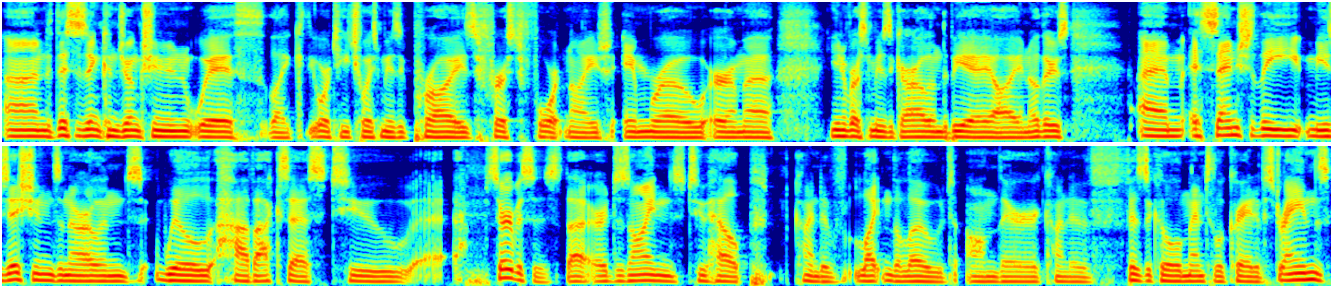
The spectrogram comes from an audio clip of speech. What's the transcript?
And this is in conjunction with like the RTÉ Choice Music Prize, First Fortnight, IMRO, IRMA, Universal Music Ireland, the BAI, and others. Um, essentially, musicians in Ireland will have access to uh, services that are designed to help kind of lighten the load on their kind of physical, mental, creative strains.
